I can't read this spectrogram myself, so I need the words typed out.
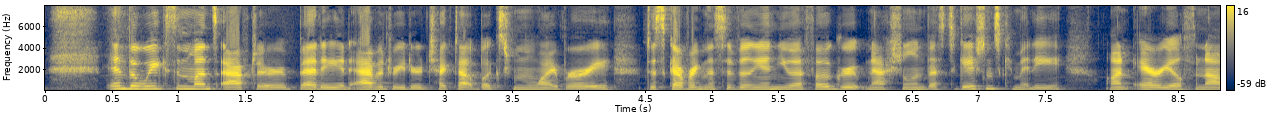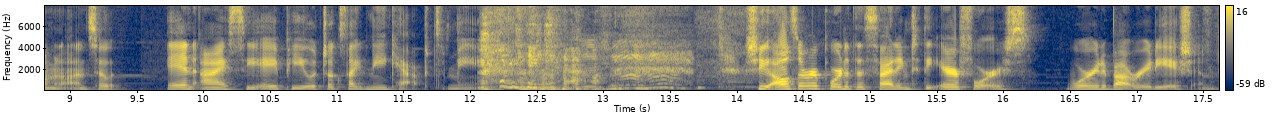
In the weeks and months after, Betty, an avid reader, checked out books from the library, discovering the civilian UFO group National Investigations Committee on Aerial Phenomenon, so NICAP, which looks like kneecap to me. she also reported the sighting to the Air Force, worried about radiation.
